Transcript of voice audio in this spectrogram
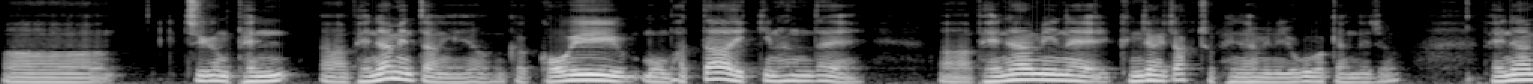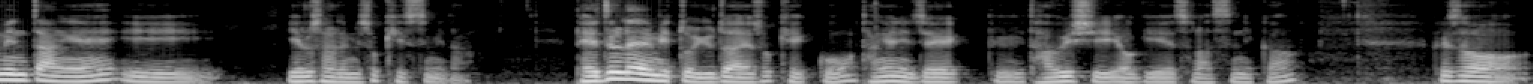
어 지금 벤 아, 베냐민 땅이에요. 그러니까 거의 뭐 맞닿아 있긴 한데 아, 베냐민의 굉장히 작죠. 베냐민은 요거밖에 안 되죠. 베냐민 땅에 이 예루살렘이 속해 있습니다. 베들레헴이 또 유다에 속해 있고 당연히 이제 그 다윗이 여기에서 났으니까 그래서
